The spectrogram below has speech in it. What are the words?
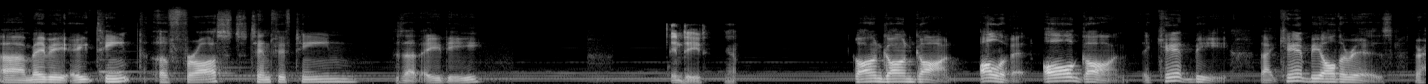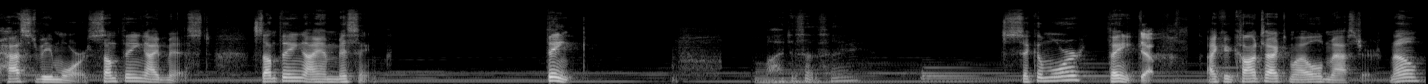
Uh, maybe 18th of Frost, 1015. Is that AD? Indeed. Yeah. Gone, gone, gone. All of it. All gone. It can't be. That can't be all there is. There has to be more. Something I missed. Something I am missing. Think. What does that say? Sycamore? Think. Yep. I could contact my old master. No,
